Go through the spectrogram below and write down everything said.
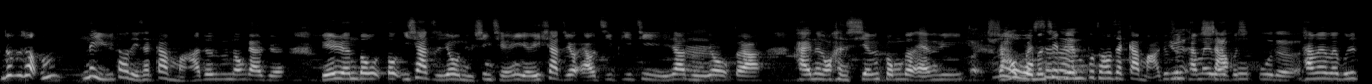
你就不知道，嗯，内娱到底在干嘛？就是那种感觉，别人都都一下子又女性权益，一下子又 LGBT，一下子又对啊，拍那种很先锋的 MV，然后我们这边不知道在干嘛，就是谭维维不是谭维维不是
